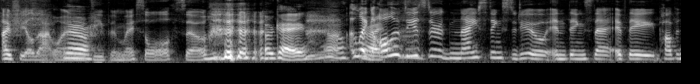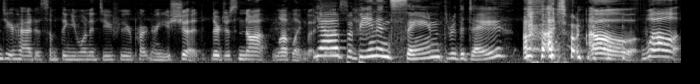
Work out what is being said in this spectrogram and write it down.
I feel that one deep in my soul. So, okay. well, like right. all of these are nice things to do and things that if they pop into your head as something you want to do for your partner, you should. They're just not love languages. Yeah, but being insane through the day, I don't know. Oh, well,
